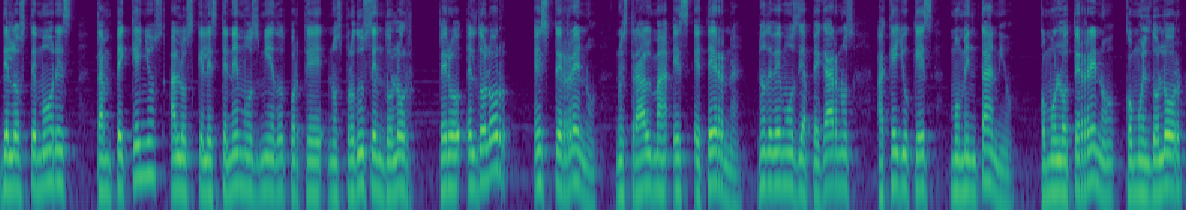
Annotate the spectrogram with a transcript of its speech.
de los temores tan pequeños a los que les tenemos miedo porque nos producen dolor. Pero el dolor es terreno, nuestra alma es eterna. No debemos de apegarnos a aquello que es momentáneo, como lo terreno, como el dolor,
